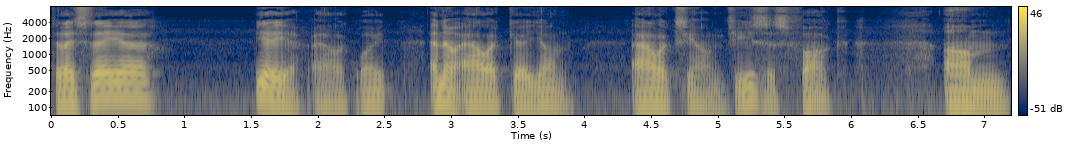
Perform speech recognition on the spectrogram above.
Did I say? Uh, yeah, yeah, Alec White. I know Alec uh, Young, Alex Young. Jesus fuck. Um,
